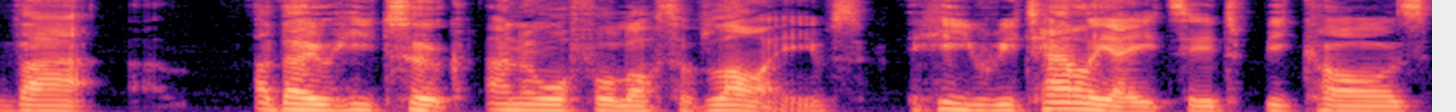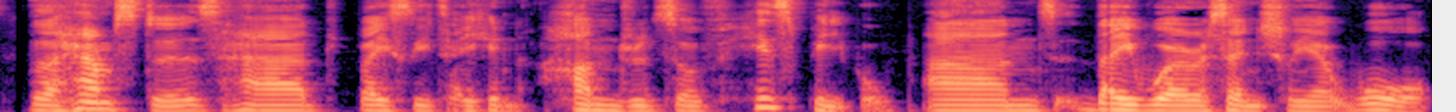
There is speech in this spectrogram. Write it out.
that although he took an awful lot of lives, he retaliated because the hamsters had basically taken hundreds of his people and they were essentially at war.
